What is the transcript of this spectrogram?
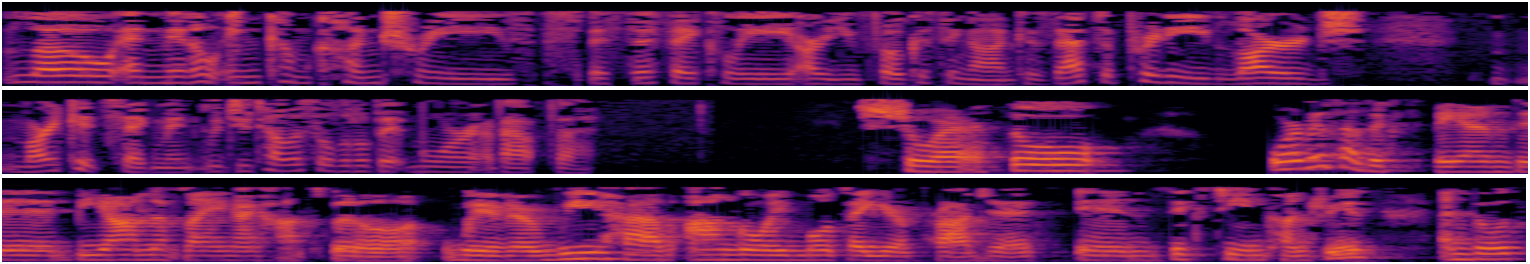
low and middle income countries specifically are you focusing on? Because that's a pretty large market segment. Would you tell us a little bit more about that? Sure. So Orbis has expanded beyond the Flying Eye Hospital, where we have ongoing multi-year projects in 16 countries, and those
